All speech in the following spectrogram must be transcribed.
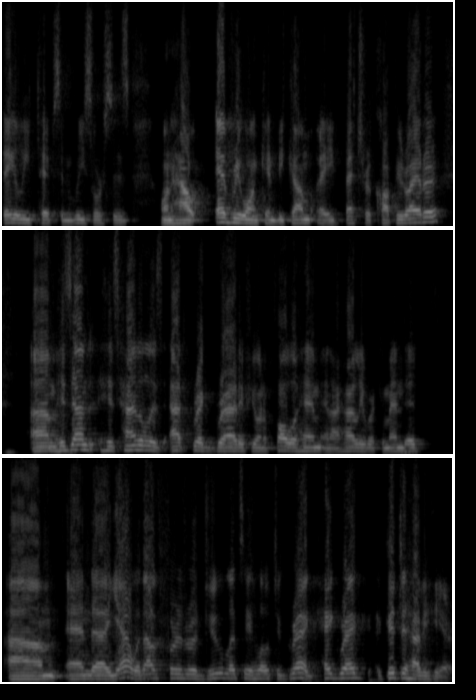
daily tips and resources on how everyone can become a better copywriter. Um, his his handle is at Greg Brad if you want to follow him, and I highly recommend it. Um, and uh, yeah, without further ado, let's say hello to Greg. Hey, Greg, good to have you here.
